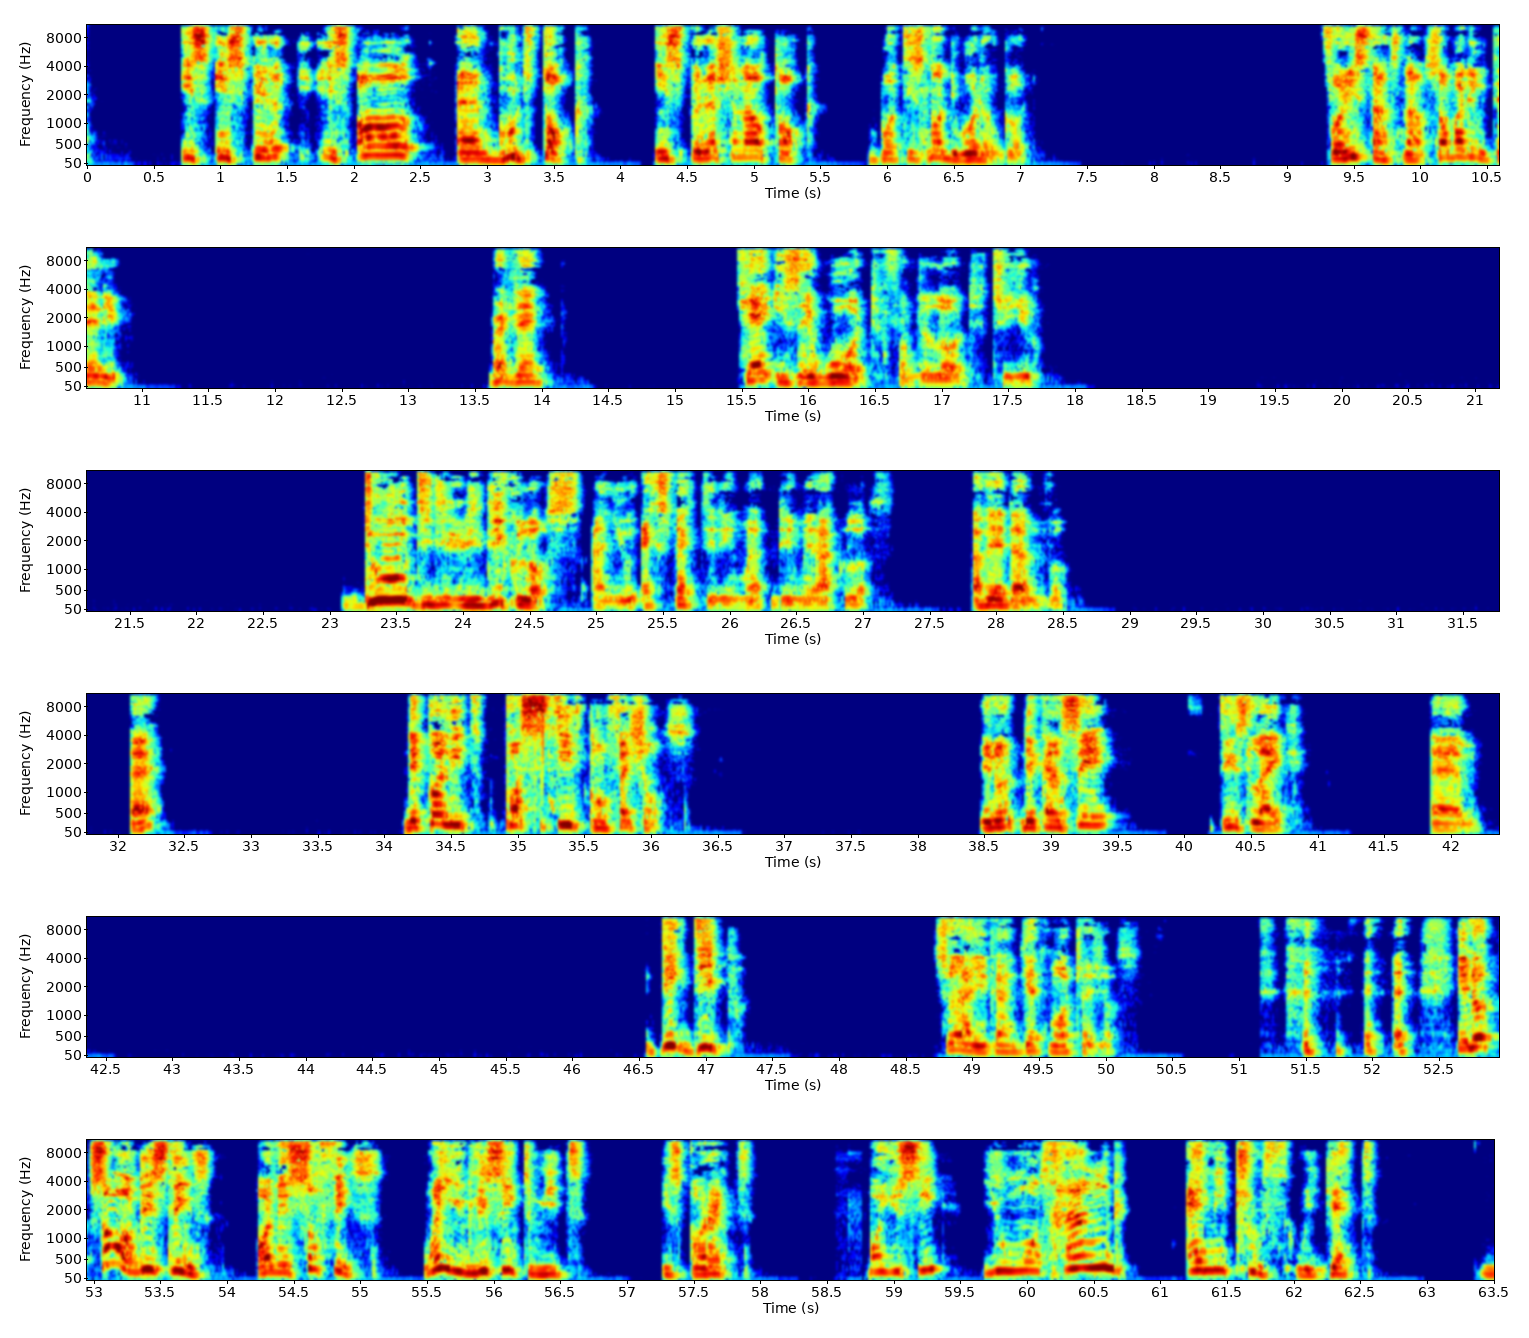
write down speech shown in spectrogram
It's inspir it's all um, good talk, inspirational talk, but it's not the word of God. For instance, now somebody will tell you, brethren, here is a word from the Lord to you. Do the ridiculous and you expect the, the miraculous. Have you heard that before? Eh? They call it positive confessions. You know, they can say things like, um, dig deep so that you can get more treasures. you know, some of these things on a surface, when you listen to it, is correct. But you see, you must hang any truth we get.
